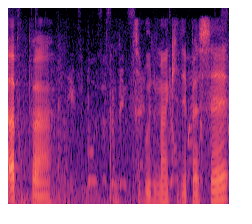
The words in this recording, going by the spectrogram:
Hop Un petit bout de main qui dépassait.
